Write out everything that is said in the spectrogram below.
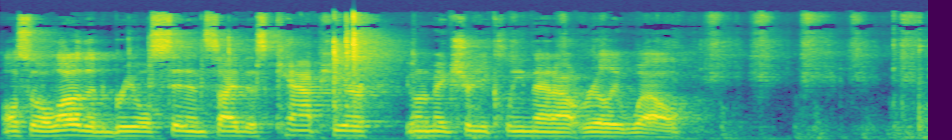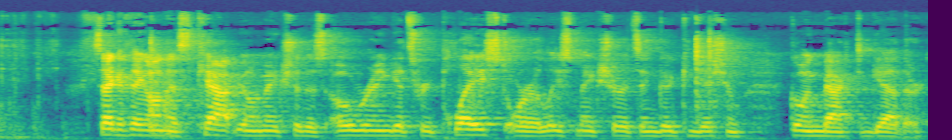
Also, a lot of the debris will sit inside this cap here. You want to make sure you clean that out really well. Second thing on this cap, you want to make sure this O-ring gets replaced or at least make sure it's in good condition going back together.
